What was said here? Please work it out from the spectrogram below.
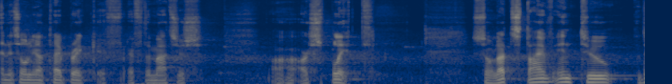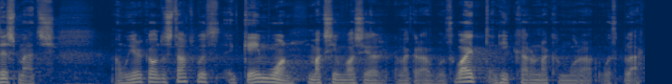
and it's only a tiebreak if if the matches are split. So let's dive into this match. And we are going to start with game one. Maxime Vachier-Lagrave with white and Hikaru Nakamura with black.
